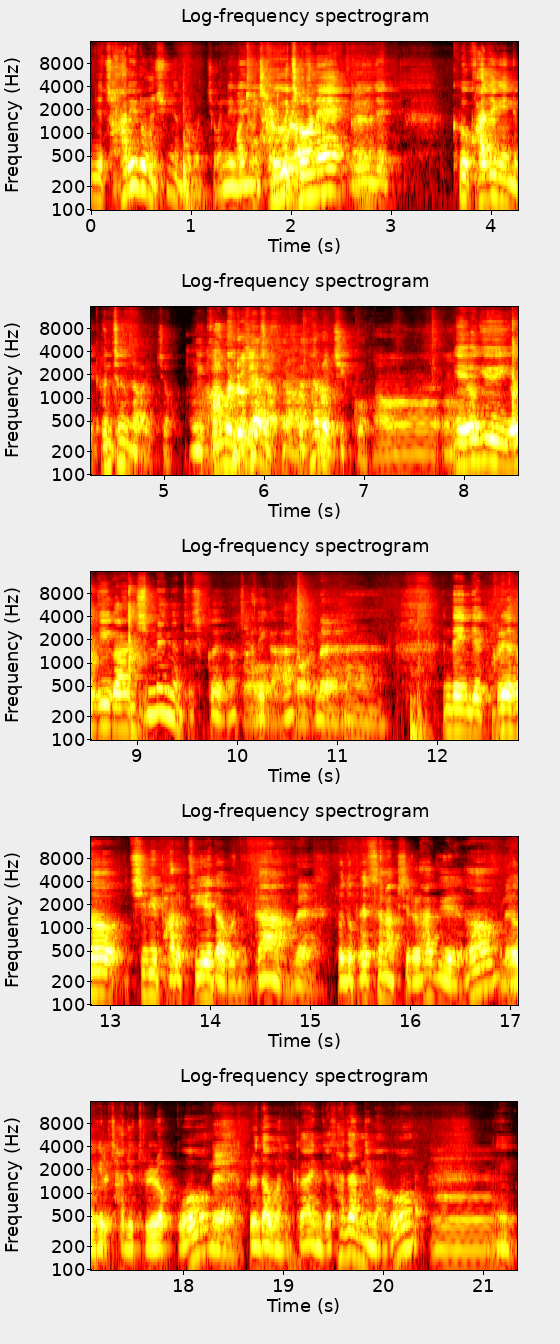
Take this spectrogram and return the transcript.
이제 자리로는 10년 넘었죠. 근데 아, 이제 그 몰라서. 전에 네. 이제 그 과정에 이제 변천사가 있죠. 이 아, 건물도 새로, 아, 새로. 짓고. 어, 어. 예, 여기 여기가 한 십몇 년 됐을 거예요. 자리가. 어, 네. 예. 근데 이제 그래서 집이 바로 뒤에다 보니까 네. 저도 베스 낚시를 하기 위해서 네. 여기를 자주 들렀고 네. 그러다 보니까 이제 사장님하고 음,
